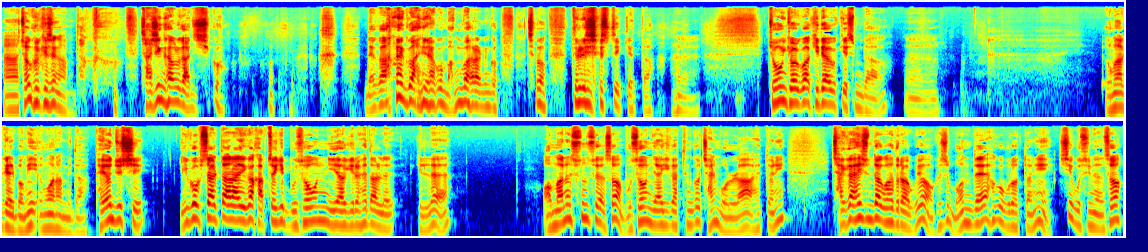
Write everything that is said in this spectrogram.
아, 전 그렇게 생각합니다. 자신감을 가지시고 내가 하는 거 아니라고 막말하는 것처럼 들리실 수도 있겠다. 예. 좋은 결과 기대하고 있겠습니다. 예. 음악 앨범이 응원합니다. 배현주 씨, 7살 딸아이가 갑자기 무서운 이야기를 해달길래 엄마는 순수해서 무서운 이야기 같은 거 잘 몰라 했더니 자기가 해준다고 하더라고요. 그래서 뭔데? 하고 물었더니 씩 웃으면서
